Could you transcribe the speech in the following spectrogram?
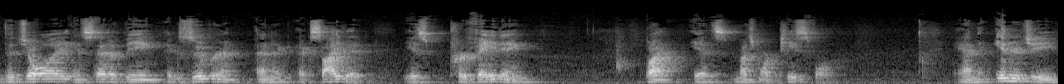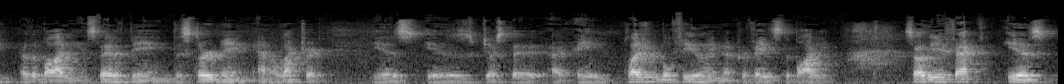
the joy instead of being exuberant and excited is pervading, but it's much more peaceful. And the energy of the body, instead of being disturbing and electric, is is just a, a, a pleasurable feeling that pervades the body. So the effect is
